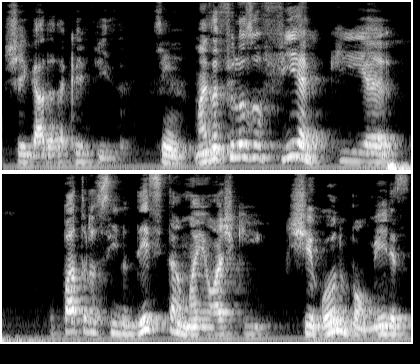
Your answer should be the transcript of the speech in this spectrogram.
chegada da Crefisa. Sim. Mas a filosofia que é patrocínio desse tamanho, eu acho que chegou no Palmeiras,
